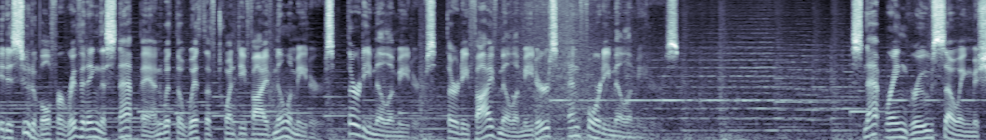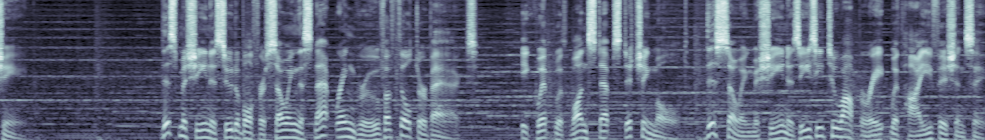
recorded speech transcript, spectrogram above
It is suitable for riveting the snap band with the width of 25 mm, 30 mm, 35 mm, and 40 mm. Snap Ring Groove Sewing Machine this machine is suitable for sewing the snap ring groove of filter bags. Equipped with one-step stitching mold, this sewing machine is easy to operate with high efficiency.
